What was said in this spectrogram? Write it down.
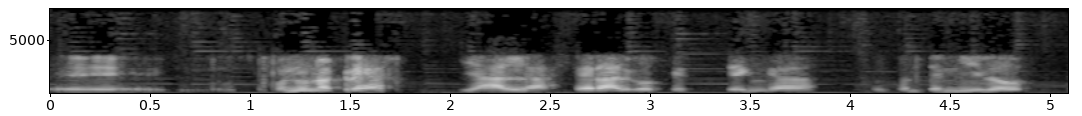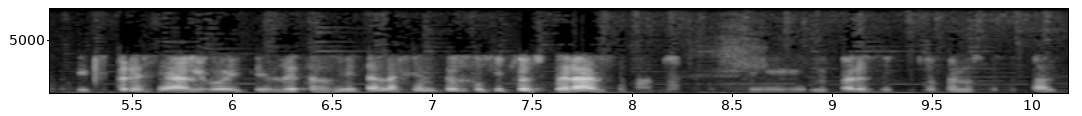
eh, se pone uno a crear. Y al hacer algo que tenga un contenido que exprese algo y que le transmita a la gente un poquito de esperanza también, que me parece que es lo que nos hace falta.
